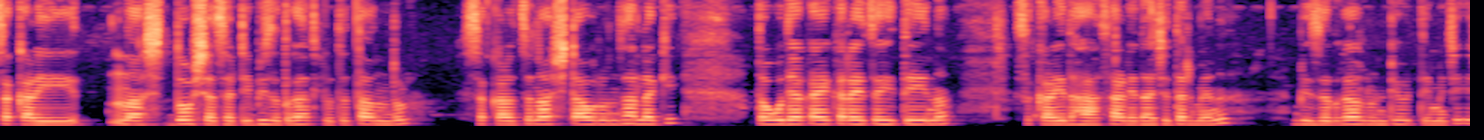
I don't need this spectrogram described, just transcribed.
सकाळी नाश दोशासाठी भिजत घातलं होतं तांदूळ. सकाळचं नाश्ता आवरून झाला की आता उद्या काय करायचं आहे ते ना सकाळी दहा साडेदहाच्या दरम्यान भिजत घालून ठेवते म्हणजे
